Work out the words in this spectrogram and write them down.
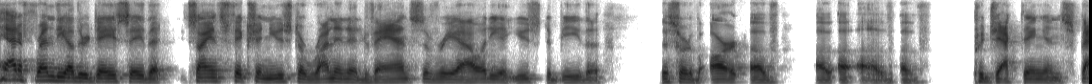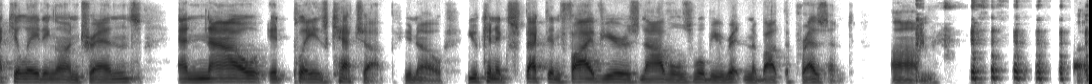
I had a friend the other day say that science fiction used to run in advance of reality. It used to be the the sort of art of of of, of projecting and speculating on trends, and now it plays catch up. You know, you can expect in five years novels will be written about the present. Um, uh,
